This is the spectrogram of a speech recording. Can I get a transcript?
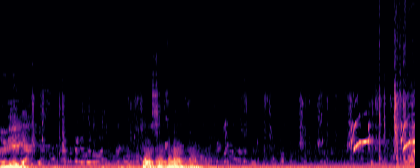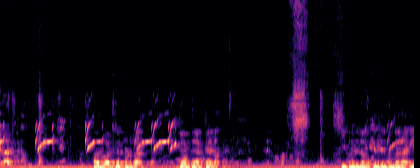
ರವಿಯಯ್ಯ ಅವರು ಅಟ್ಕೊಂಡು ನೋಡಿದ ಅಂಕ ಇಲ್ಲ. ಈ ಪಂದ್ಯದ ಮುಖ್ಯ ತೀರ್ಪುಗಾರಾಗಿ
